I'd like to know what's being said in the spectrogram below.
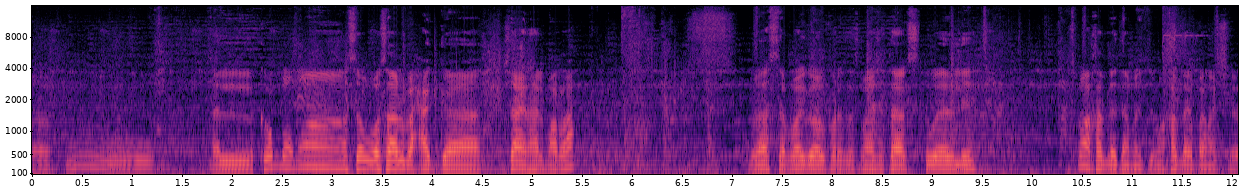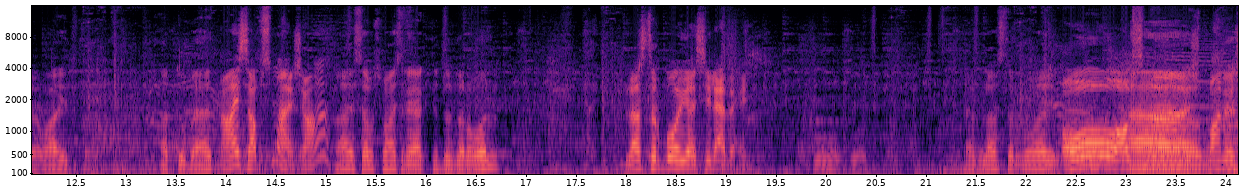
أوه. ال combo ما سوى سالفة حق آه، شاين هالمرة. بلاستر باي جو فور سماش اتاكس تو ايرلي بس ما أخذ له damage ما أخذ له punish وايد not too bad nice up smash ها؟ nice up smash reacting to the roll بلاستر بوي yes يلعب الحين. أوه أوه. بلاستر بوي أوه up smash punish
